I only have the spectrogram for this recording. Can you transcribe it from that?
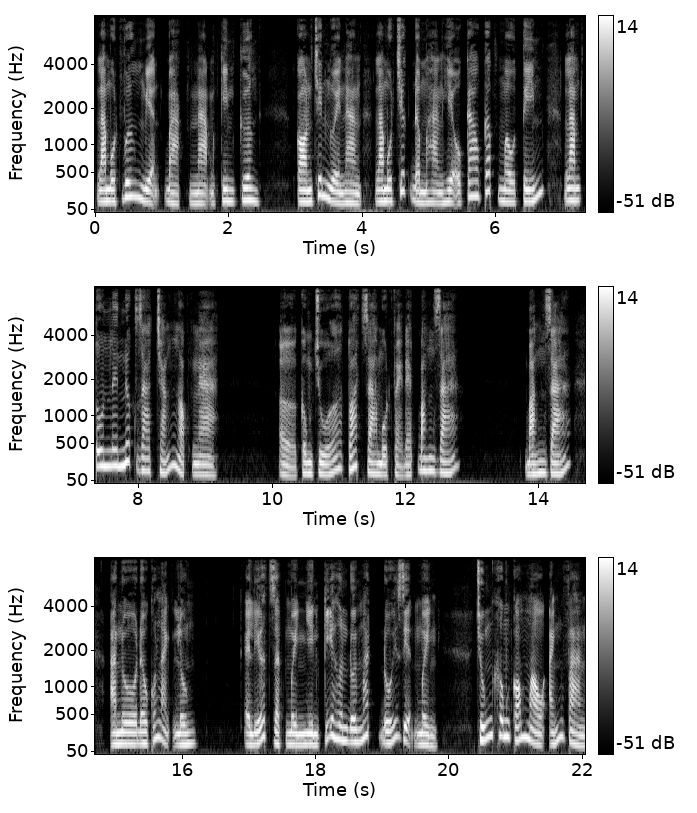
là một vương miện bạc nạm kim cương, còn trên người nàng là một chiếc đầm hàng hiệu cao cấp màu tím làm tôn lên nước da trắng ngọc ngà. Ở công chúa toát ra một vẻ đẹp băng giá. Băng giá, Ano đâu có lạnh lùng. Elliot giật mình nhìn kỹ hơn đôi mắt đối diện mình. Chúng không có màu ánh vàng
